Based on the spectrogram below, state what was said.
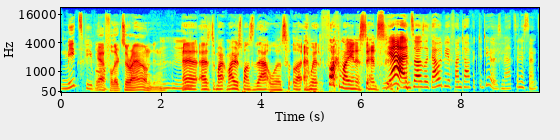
meets people. Yeah, flirts around and Mhm. And as to my my response to that was, uh, I went, fuck my innocence. Yeah, and so I was like, that would be a fun topic to do is Matt's innocence.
